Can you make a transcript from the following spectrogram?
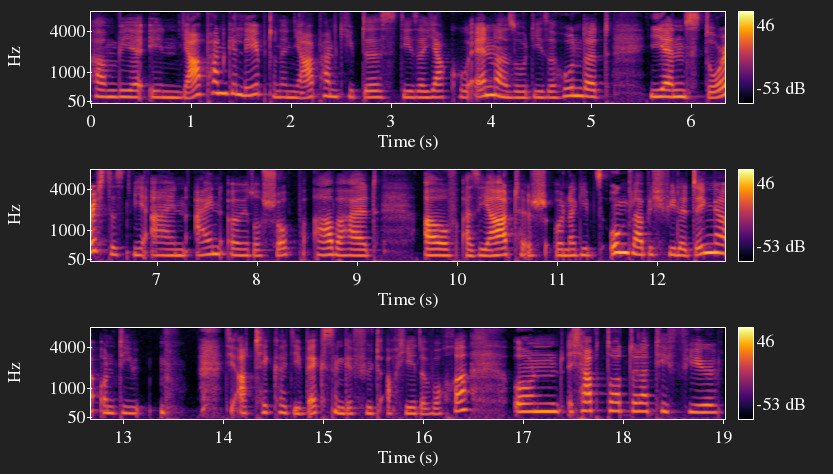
haben wir in Japan gelebt und in Japan gibt es diese Yakuen, also diese 100 Yen Stores. Das ist wie ein 1-Euro-Shop, aber halt auf asiatisch. Und da gibt es unglaublich viele Dinge und die die Artikel, die wechseln gefühlt auch jede Woche. Und ich habe dort relativ viel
